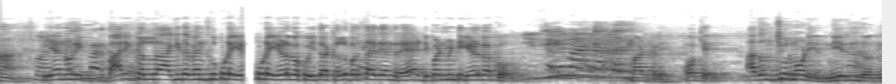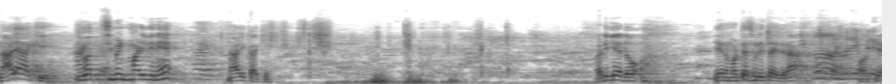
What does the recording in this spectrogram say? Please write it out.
ಹಾಂ ಏನು ನೋಡಿ ಬಾರಿ ಕಲ್ಲು ಆಗಿದಾವೆ ಅಂತಲೂ ಕೂಡ ಕೂಡ ಹೇಳ್ಬೇಕು. ಈ ಥರ ಕಲ್ಲು ಬರ್ತಾ ಇದೆ ಅಂದರೆ ಡಿಪಾರ್ಟ್ಮೆಂಟಿಗೆ ಹೇಳ್ಬೇಕು. ಮಾಡ್ಕೊಳ್ಳಿ. ಓಕೆ ಅದೊಂದು ಚೂರು ನೋಡಿ ನೀರಿಂದು. ನಾಳೆ ಹಾಕಿ. ಇವತ್ತು ಸಿಮೆಂಟ್ ಮಾಡಿದ್ದೀನಿ ನಾಳೆ ಹಾಕಿ. ಅಡುಗೆದು ಏನು ಮೊಟ್ಟೆ ಸುಲಿತಾ ಇದ್ದೀರಾ. ಓಕೆ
